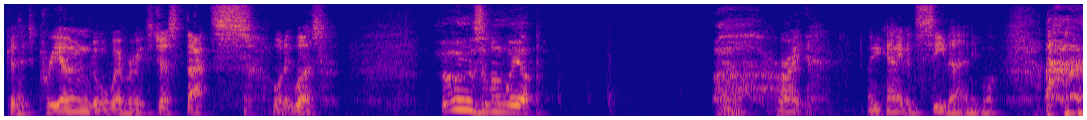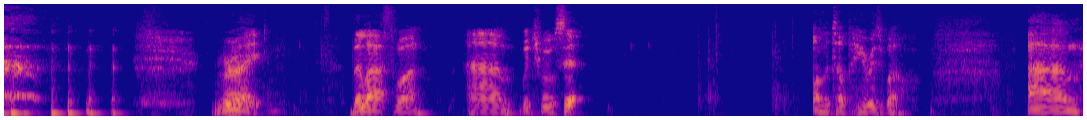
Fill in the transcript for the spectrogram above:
because it's pre-owned or whether it's just that's what it was. Oh, it's a long way up. Oh, right. Well, you can't even see that anymore. right. The last one, um, which will sit on the top here as well. Um,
